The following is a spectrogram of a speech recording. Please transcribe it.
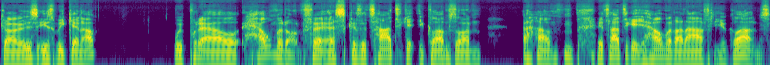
goes is we get up, we put our helmet on first because it's hard to get your gloves on um, it's hard to get your helmet on after your gloves.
